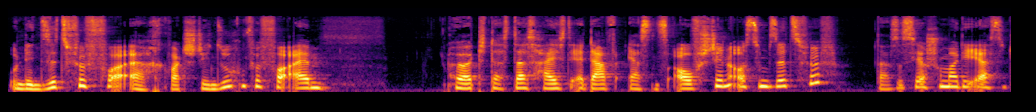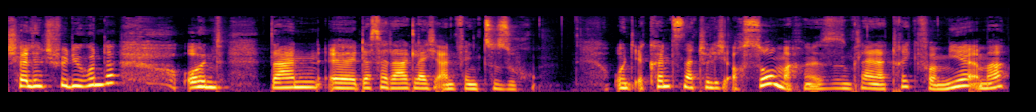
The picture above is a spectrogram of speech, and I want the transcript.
und den Sitz für vor, ach Quatsch, den Suchen für vor allem hört, dass das heißt, er darf erstens aufstehen aus dem Sitzpfiff. Das ist ja schon mal die erste Challenge für die Hunde. Und dann, äh, dass er da gleich anfängt zu suchen. Und ihr könnt es natürlich auch so machen, das ist ein kleiner Trick von mir immer.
